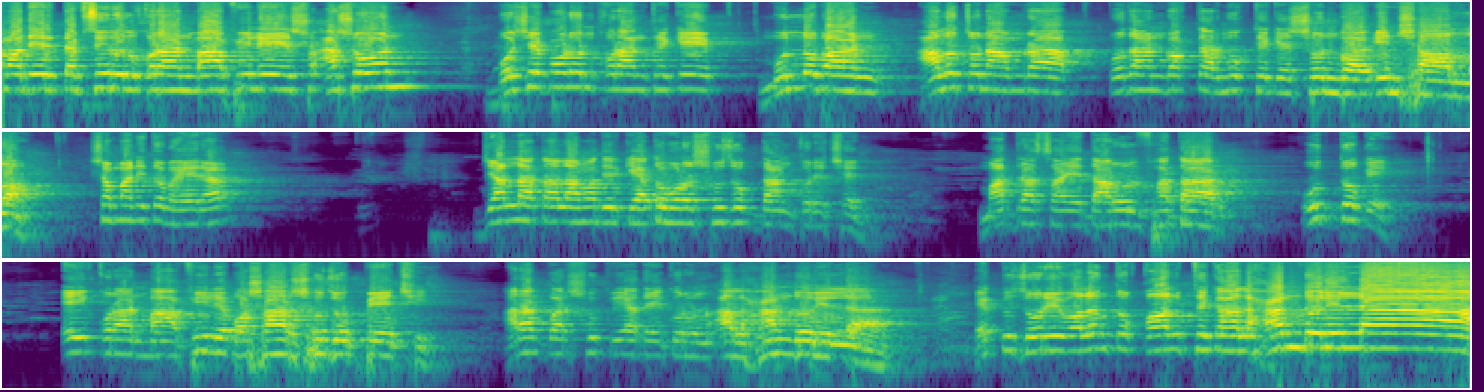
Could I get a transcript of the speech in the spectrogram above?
আমাদের তাফসিরুল কোরআন মাহফিলে আসুন, বসে পড়ুন কোরআন থেকে। মূল্যবান আলোচনা আমরা প্রধান বক্তার মুখ থেকে শুনব ইনশাআল্লাহ। সম্মানিত ভাইয়েরা, যে আল্লাহ তালা আমাদেরকে এত বড় সুযোগ দান করেছেন মাদ্রাসায় দারুল ফাতার উদ্যোগে এই কোরআন মাহফিলে বসার সুযোগ পেয়েছি। আর একবার শুক্রিয়া আদায় করুন, আলহামদুলিল্লাহ। একটু জোরে বলেন তো কল থেকে আলহামদুলিল্লাহ।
